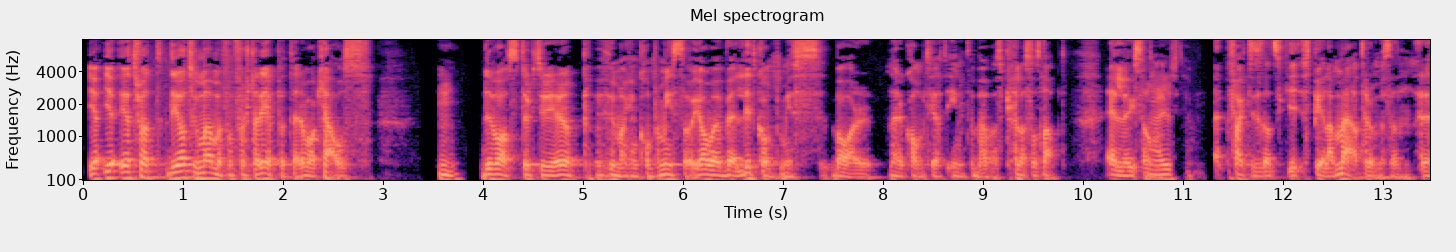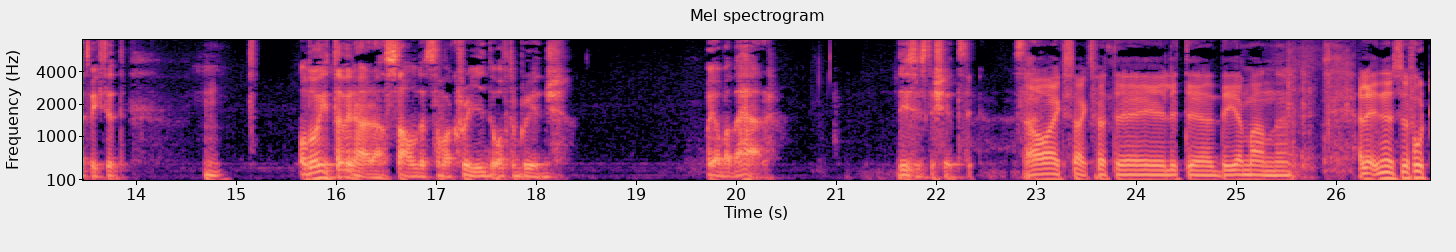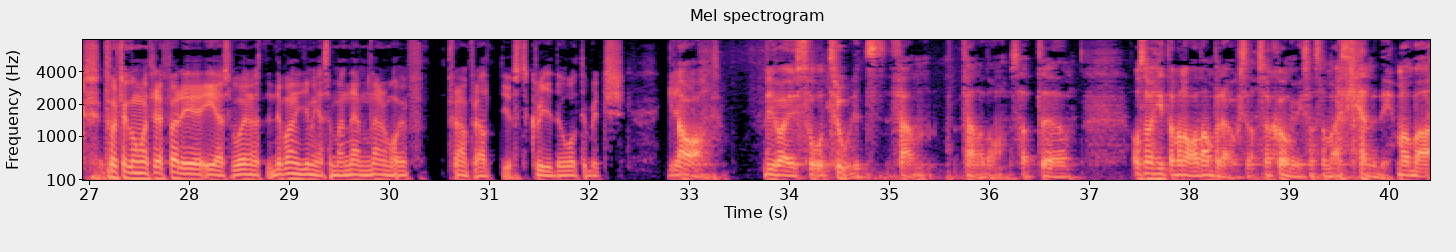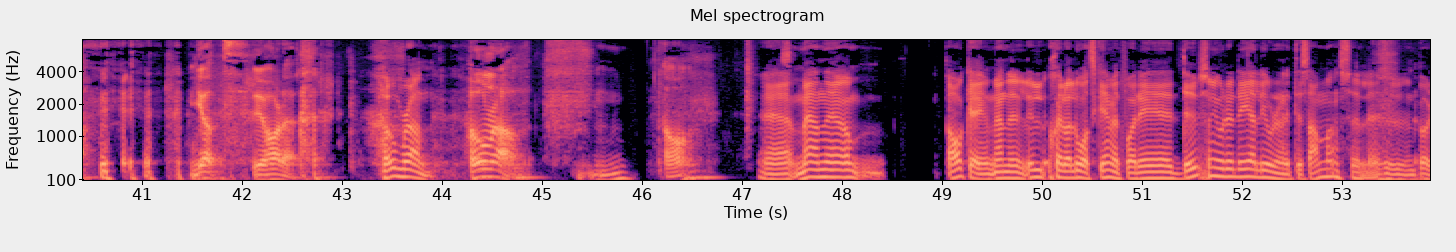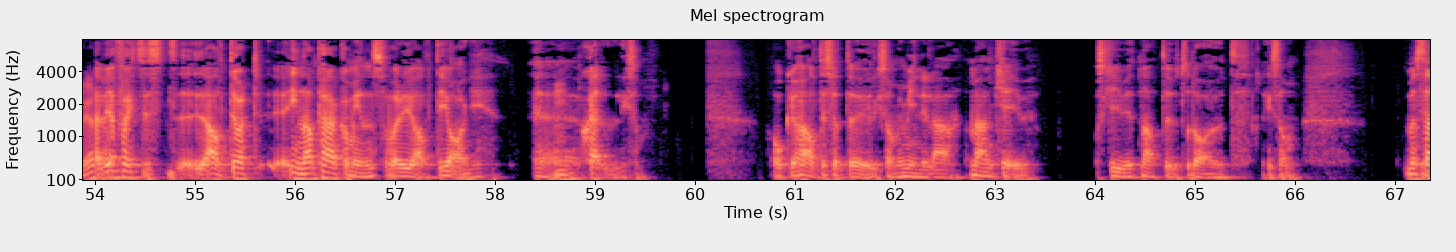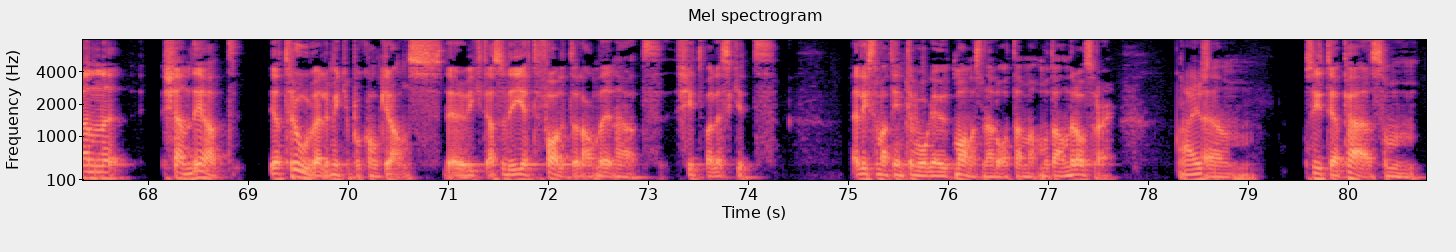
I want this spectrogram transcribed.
jag, jag, jag tror att det jag tog med mig från första repet där det var kaos. Mm. Det var att strukturera upp hur man kan kompromissa. Och jag var väldigt kompromissbar när det kom till att inte behöva spela så snabbt. Eller liksom, Ja, faktiskt att spela med trummisen är rätt viktigt. Mm. Och då hittade vi det här soundet som var Creed, Alter Bridge. Och jag bara, det här. This is the shit. Ja, exakt. För att det är lite det man... eh, Eller så fort första gången man träffade er så var det, det var en gemensamma nämnare. var ju framförallt just Creed och Alterbridge grejer. Ja, vi var ju så otroligt fan, fan av dem. Så att, eh, och så hittar man Adam på det också, som sjöng liksom som Miles Kennedy. Man bara, gött, vi har det. Homerun! Homerun! Mm. Ja. Eh, Men eh, okej, men eh, själva låtskrivandet, var det du som gjorde det eller gjorde ni det tillsammans? Eller hur började Vi det? har faktiskt alltid varit, innan Per kom in så var det ju alltid jag eh, själv. Liksom. Och jag har alltid suttit liksom, i min lilla mancave skrivit natt ut och dag ut. Liksom. Men sen kände jag att jag tror väldigt mycket på konkurrens. Det är det viktiga. Alltså, det är jättefarligt att landa i den här att shit vad läskigt. Liksom att inte våga utmana sina låtar mot andra och sådär. Ja, just. Um, och så hittade jag Per som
